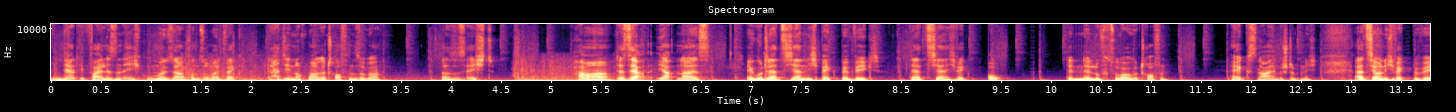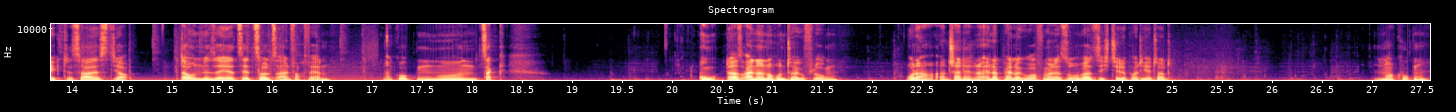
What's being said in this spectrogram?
Ja, die Pfeile sind echt gut, muss ich sagen, von so weit weg. Der hat ihn nochmal getroffen sogar. Das ist echt Hammer. Das ist ja, ja, nice. Ja gut, der hat sich ja nicht wegbewegt. Der hat sich ja nicht weg... Oh, der in der Luft sogar getroffen. Hex? Nein, bestimmt nicht. Er hat sich auch nicht wegbewegt. Das heißt, ja, da unten ist er jetzt. Jetzt soll es einfach werden. Mal gucken und zack. Oh, da ist einer noch runtergeflogen. Oder? Anscheinend hat er einen Enderperler geworfen, weil er so rüber sich teleportiert hat. Mal gucken.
